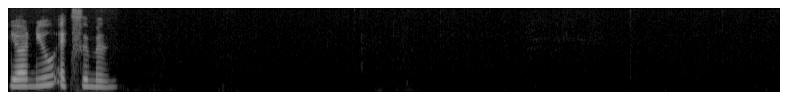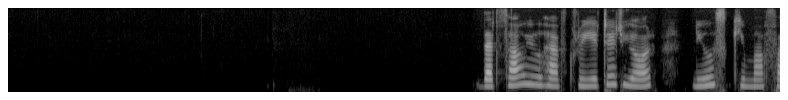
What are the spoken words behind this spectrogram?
your new XML. That's how you have created your new schema file.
